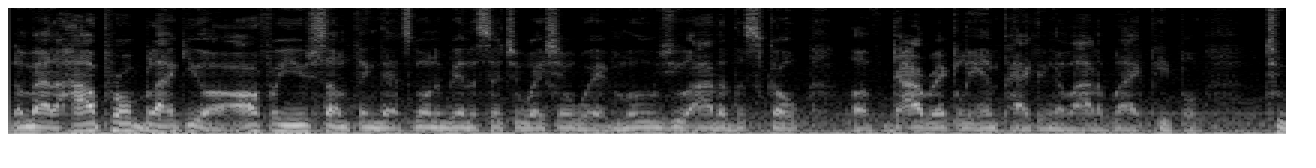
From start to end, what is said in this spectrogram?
no matter how pro-black you are, offer you something that's going to be in a situation where it moves you out of the scope of directly impacting a lot of black people to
